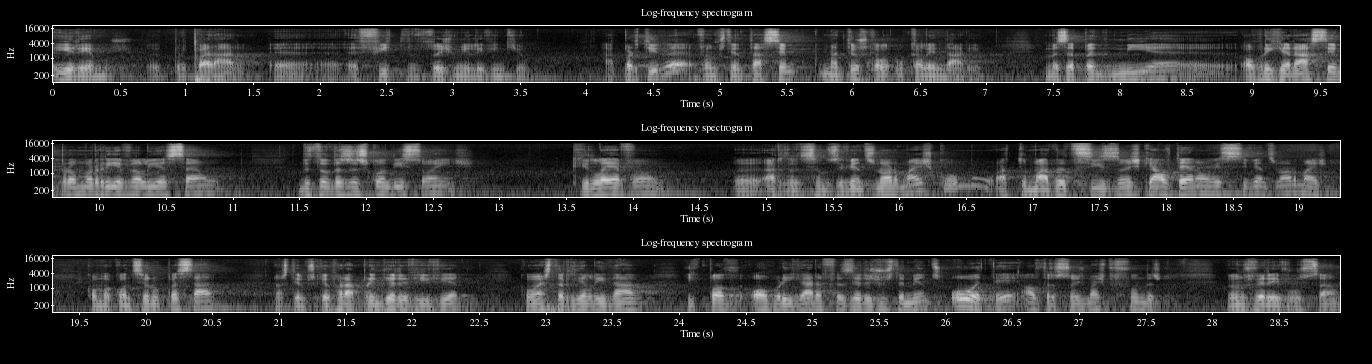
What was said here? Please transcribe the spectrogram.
iremos eh, preparar uh, a FIT de 2021. À partida, vamos tentar sempre manter o calendário, mas a pandemia obrigará sempre a uma reavaliação de todas as condições que levam à realização dos eventos normais, como à tomada de decisões que alteram esses eventos normais, como aconteceu no passado. Nós temos que agora aprender a viver com esta realidade e que pode obrigar a fazer ajustamentos ou até alterações mais profundas. Vamos ver a evolução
